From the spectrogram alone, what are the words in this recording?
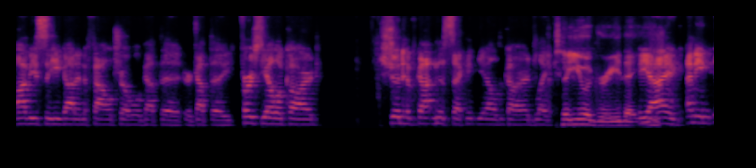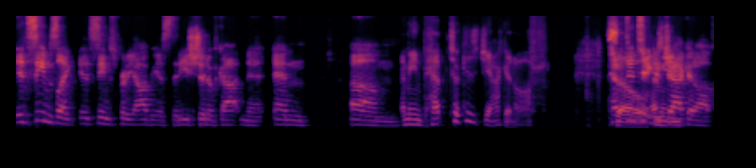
obviously, he got into foul trouble, got the or got the first yellow card, should have gotten a second yellow card. Like, so you agree that? Yeah, I, I mean, it seems like it seems pretty obvious that he should have gotten it. And um, I mean, Pep took his jacket off. Pep so, did take I his mean, jacket off.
